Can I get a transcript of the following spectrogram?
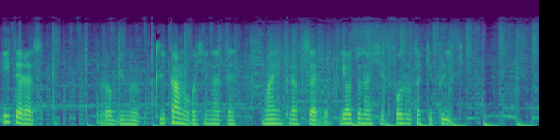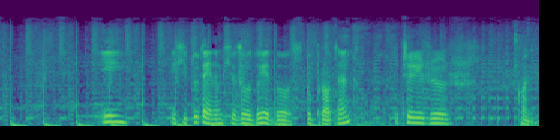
I teraz robimy, klikamy właśnie na ten Minecraft serwer i oto nam się tworzą takie pliki. I jeśli tutaj nam się załaduje do 100%, to czyli, że już koniec.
